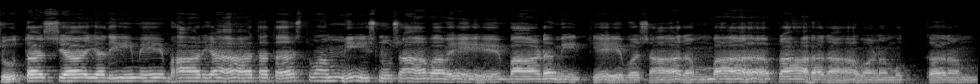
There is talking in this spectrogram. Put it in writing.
सुतस्य यदि मे भार्या ततस्त्वं हि स्नुषा भवे, बाढमित्येव सारम्भा प्राह रावणमुत्तरम्।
